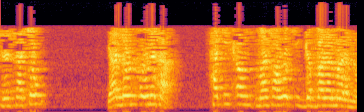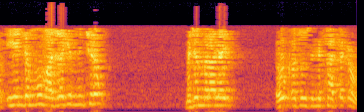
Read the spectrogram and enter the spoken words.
ስለሳቸው ያለውን እውነታ ሐቂቃውን ማሳወቅ ይገባናል ማለት ነው። ይሄን ደግሞ ማድረግ የምንችለው መጀመሪያ ላይ እውቀቱ ስንታጠቅ ነው።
